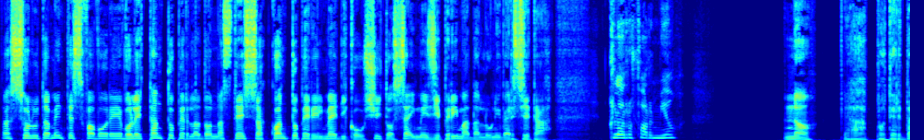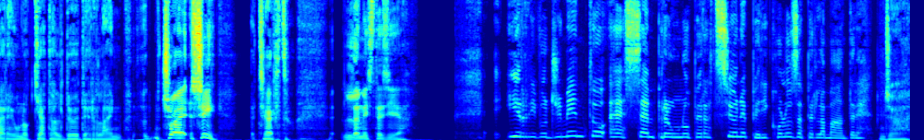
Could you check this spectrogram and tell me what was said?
Assolutamente sfavorevole tanto per la donna stessa quanto per il medico uscito sei mesi prima dall'università. Cloroformio? No, a poter dare un'occhiata al Döderlein. Cioè, sì, certo, l'anestesia. Il rivolgimento è sempre un'operazione pericolosa per la madre. Già.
